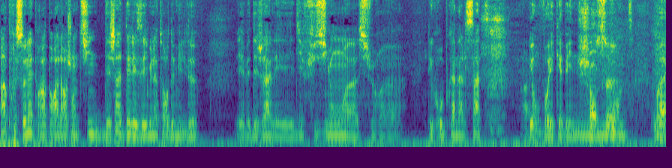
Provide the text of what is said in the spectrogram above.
impressionné par rapport à l'Argentine, déjà dès les éliminatoires 2002, il y avait déjà les diffusions euh, sur euh, les groupes Canal Sat. Et on voyait qu'il y avait une Chanceux. énorme. Ouais,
